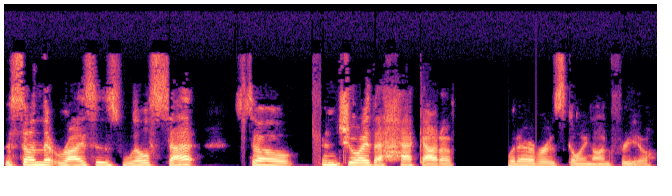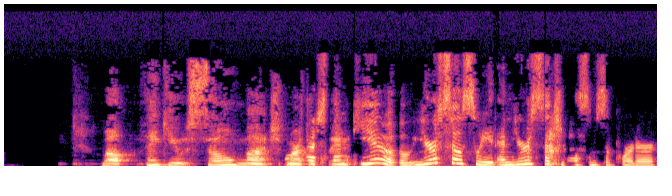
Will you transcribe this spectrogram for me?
the sun that rises will set. So enjoy the heck out of whatever is going on for you. Well, thank you so much, Martha oh. Thank you. You're so sweet and you're such an awesome supporter.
